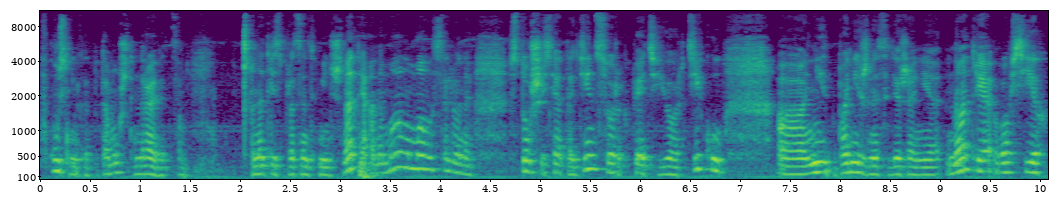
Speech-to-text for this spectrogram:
Вкусненькая, потому что нравится. Она 30% меньше натрия, она мало-мало соленая. 161, 45 ее артикул. А, не, пониженное содержание натрия во всех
